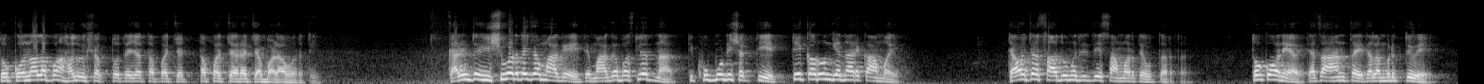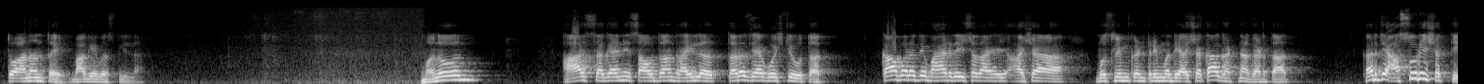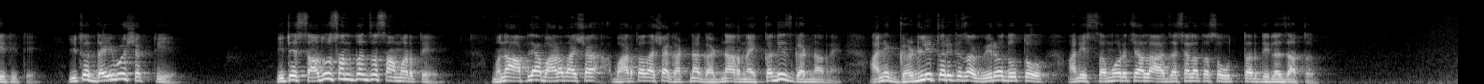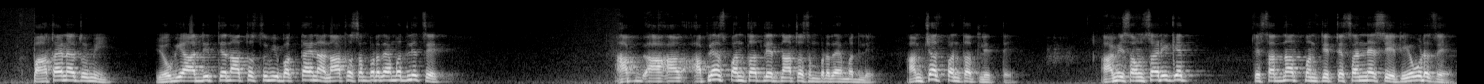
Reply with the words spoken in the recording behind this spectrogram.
तो कोणाला पण हलू शकतो त्याच्या तपच्या तपश्चर्याच्या बळावरती. कारण तो ईश्वर त्याच्यामागे आहे. ते मागं बसलेत ना ती खूप मोठी शक्ती आहे. ते करून घेणारे काम आहे त्यावर त्या साधूमध्ये ते सामर्थ्य उतरतं. तो कोण आहे? त्याचा अंत आहे. त्याला मृत्यू आहे. तो अनंत आहे मागे बसलेला. म्हणून आज सगळ्यांनी सावधान राहिलं तरच या गोष्टी होतात. का बरं ते बाहेर देशात आहे- अशा मुस्लिम कंट्रीमध्ये अशा का घटना घडतात? कारण ती आसुरी शक्ती आहे तिथे. इथं दैवशक्ती आहे. इथे साधू संतांचं सामर्थ्य आहे. म्हणा आपल्या भारत अशा भारतात अशा घटना घडणार नाही कधीच घडणार नाही. आणि घडली तरी त्याचा विरोध होतो आणि समोरच्याला जशाला तसं उत्तर दिलं जातं. पाहताय ना तुम्ही? योगी आदित्यनाथच तुम्ही बघताय ना? नाथ संप्रदायामधलेच आहेत. आप आपल्याच पंथातले आहेत नाथ संप्रदायामधले. आमच्याच पंथातले आहेत ते. आम्ही संसारिक आहेत ते सदनाथ पंथी आहेत ते संन्यासी आहेत एवढंच आहे.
